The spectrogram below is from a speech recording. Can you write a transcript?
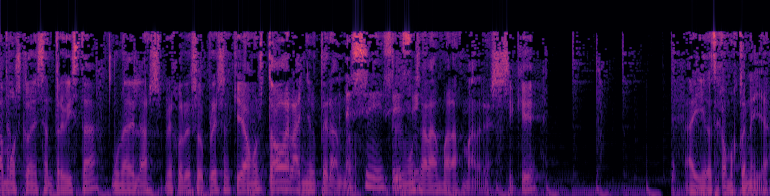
dejamos con esta entrevista, una de las mejores sorpresas que llevamos todo el año esperando. Sí, sí, Tuvimos sí. a las malas madres, así que ahí os dejamos con ella.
